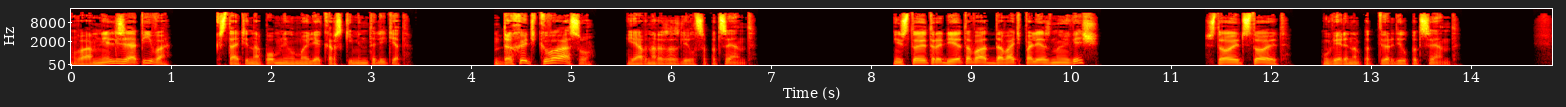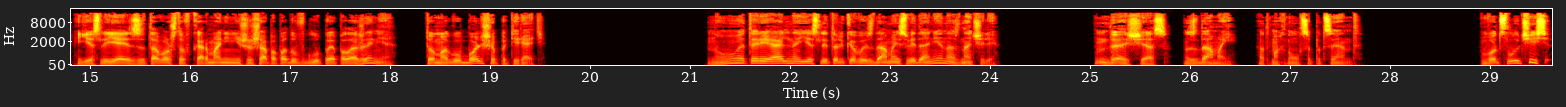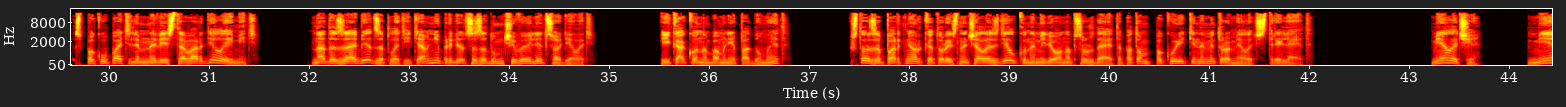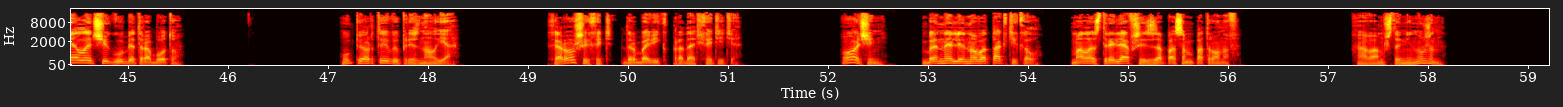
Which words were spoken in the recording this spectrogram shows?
Вам нельзя пива, кстати, напомнил мой лекарский менталитет. Да хоть квасу, явно разозлился пациент. И стоит ради этого отдавать полезную вещь? Стоит, стоит, уверенно подтвердил пациент. Если я из-за того, что в кармане ни шиша попаду в глупое положение, то могу больше потерять. Ну, это реально, если только вы с дамой свидание назначили. Да, сейчас, с дамой, отмахнулся пациент. Вот случись с покупателем на весь товар дело иметь. Надо за обед заплатить, а мне придется задумчивое лицо делать. И как он обо мне подумает? Что за партнер, который сначала сделку на миллион обсуждает, а потом покурить и на метро мелочь стреляет? Мелочи? Мелочи губят работу. Упертый вы, признал я. Хороший хоть дробовик продать хотите? Очень. Бенелли Нова Тактикал, мало стрелявший с запасом патронов. А вам что, не нужен?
